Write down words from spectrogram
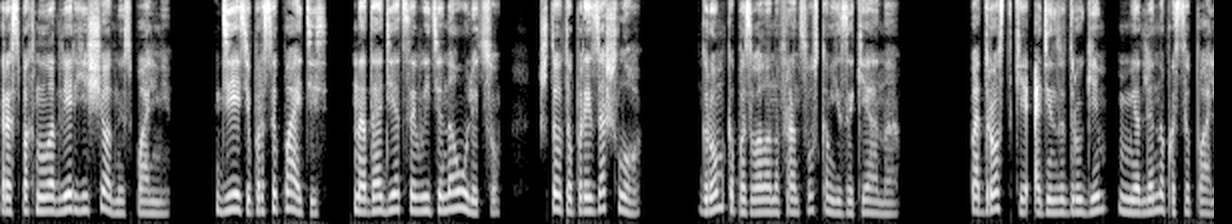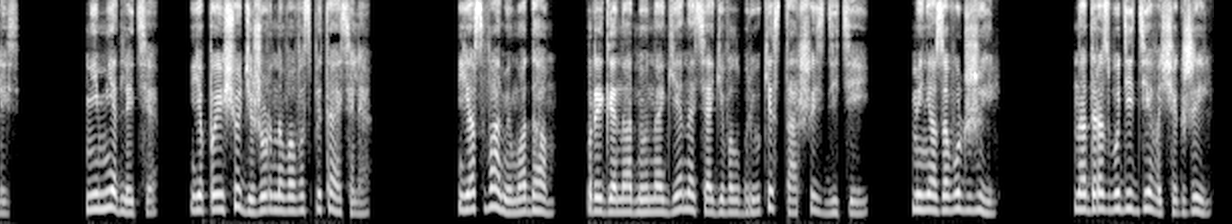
Распахнула дверь еще одной спальни. «Дети, просыпайтесь! Надо одеться и выйти на улицу. Что-то произошло!» Громко позвала на французском языке она. Подростки один за другим медленно просыпались. «Не медлите, я поищу дежурного воспитателя». «Я с вами, мадам», прыгая на одной ноге, натягивал брюки старший из детей. «Меня зовут Жиль». «Надо разбудить девочек, Жиль».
